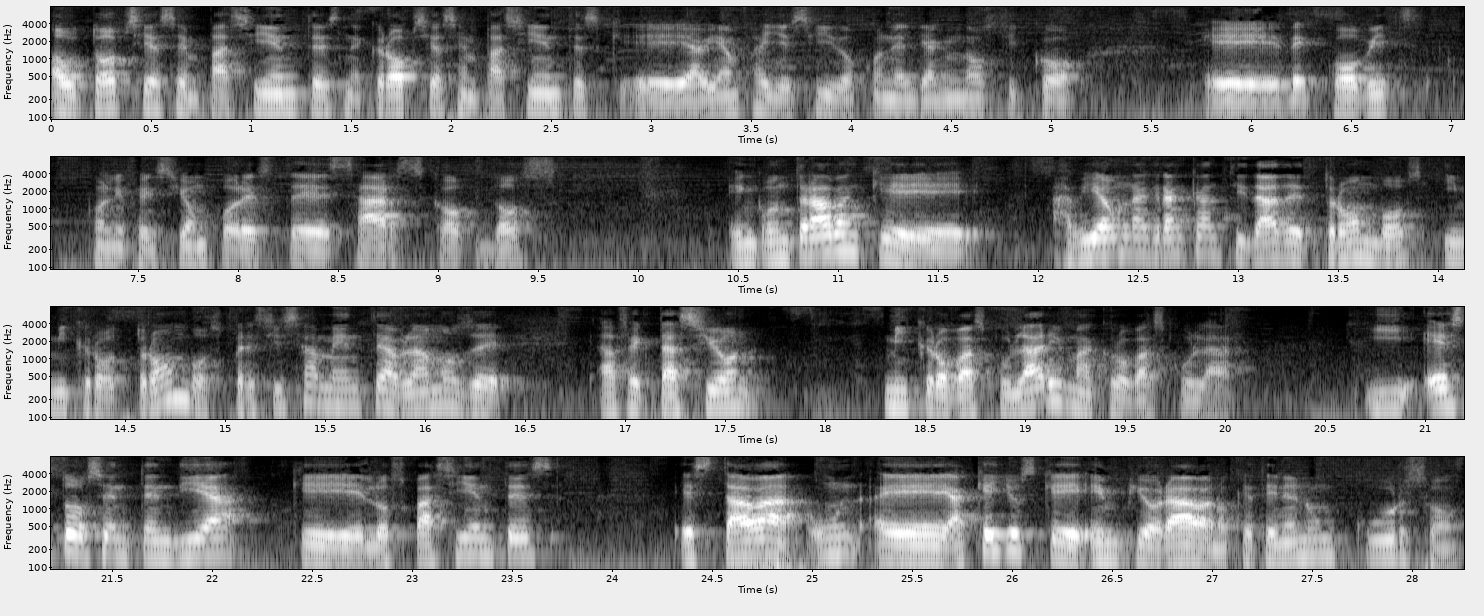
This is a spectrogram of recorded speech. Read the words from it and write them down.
autopsias en pacientes, necropsias en pacientes que habían fallecido con el diagnóstico eh, de COVID, con la infección por este SARS-CoV-2. Encontraban que había una gran cantidad de trombos y microtrombos. Precisamente hablamos de afectación microvascular y macrovascular. Y esto se entendía que los pacientes estaba eh, aquellos que empeoraban o que tenían un curso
